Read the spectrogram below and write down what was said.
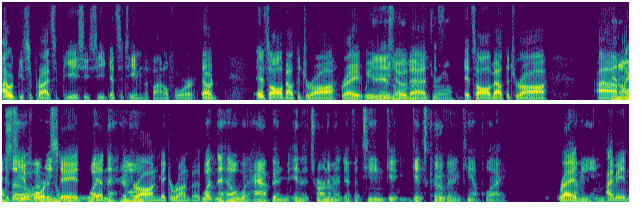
I would be surprised if the ACC gets a team in the Final Four. That would, it's all about the draw, right? We, we know that it's, it's, all about the draw. Um, also, I could see a Florida I mean, State get the hell, draw and make a run, but what in the hell would happen in the tournament if a team get, gets COVID and can't play? Right. I mean, I mean,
